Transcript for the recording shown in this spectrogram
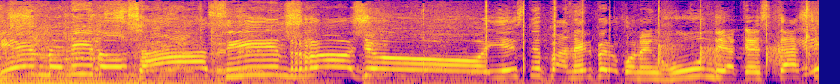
Bienvenidos a Sin Rollo. Y este panel, pero con enjundia, que es casi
